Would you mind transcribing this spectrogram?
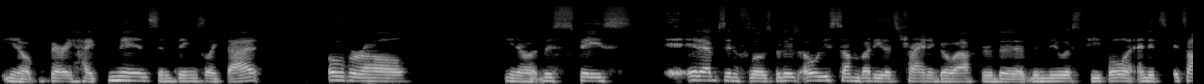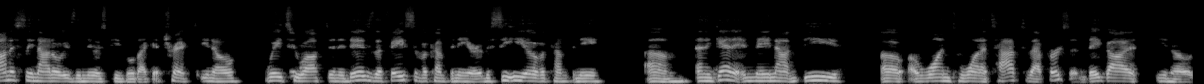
you know, very hyped mints and things like that. Overall, you know, this space it ebbs and flows, but there's always somebody that's trying to go after the the newest people, and it's it's honestly not always the newest people that get tricked. You know, way too often it is the face of a company or the CEO of a company. Um, and again, it may not be a one to one attack to that person. They got you know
